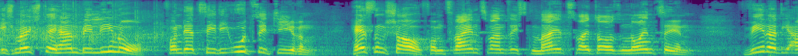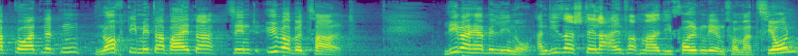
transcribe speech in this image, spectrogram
Ich möchte Herrn Bellino von der CDU zitieren. Hessenschau vom 22. Mai 2019. Weder die Abgeordneten noch die Mitarbeiter sind überbezahlt. Lieber Herr Bellino, an dieser Stelle einfach einmal die folgende Information.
